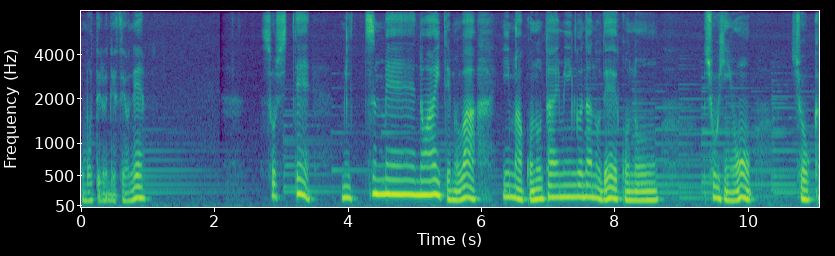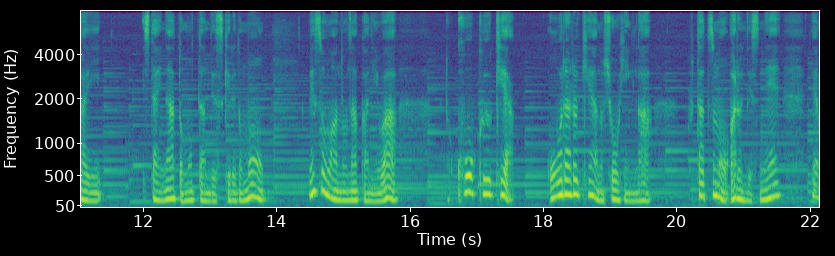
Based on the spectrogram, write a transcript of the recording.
思ってるんですよね。そして3つ目のアイテムは今このタイミングなのでこの商品を紹介したいなと思ったんですけれどもメソワンの中には口腔ケアオーラルケアの商品が2つもあるんですね。で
